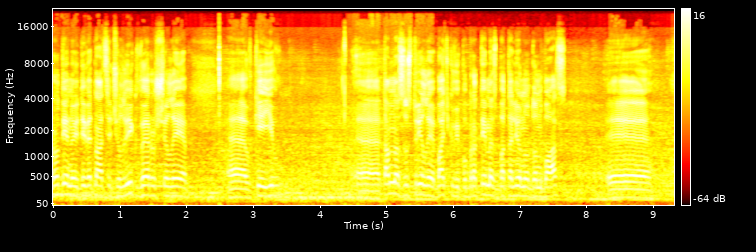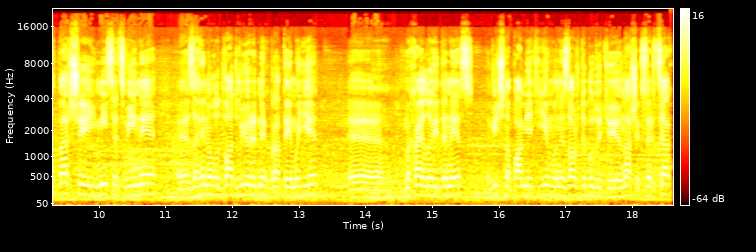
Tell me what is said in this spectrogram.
родиною 19 чоловік, вирушили е, в Київ. Е, Там нас зустріли батькові побратими з батальйону Донбас. Е, В перший місяць війни загинуло два двоюрідних брати мої. Е, Михайло і Денис, вічна пам'ять їм, вони завжди будуть е, в наших серцях.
